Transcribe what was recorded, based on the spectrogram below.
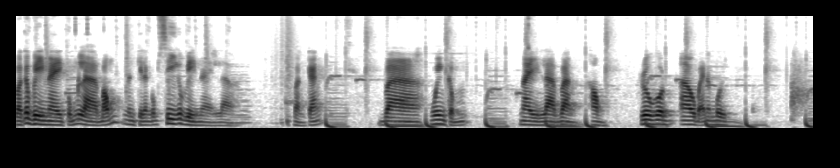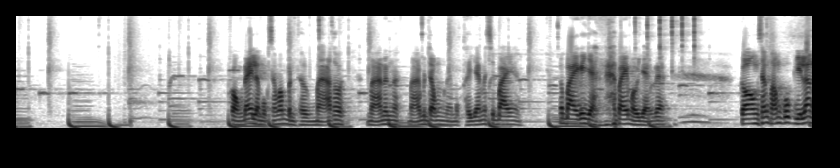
và cái viền này cũng là bóng, nên kỳ lân cũng si cái viền này là vàng trắng. Và nguyên cụm này là vàng hồng Rogon AO 750 còn đây là một sản phẩm bình thường mạ thôi. Mạ nên mạ bên trong này một thời gian nó sẽ bay nó bay cái vàng ra, bay màu vàng ra. Còn sản phẩm của Kỳ Lân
